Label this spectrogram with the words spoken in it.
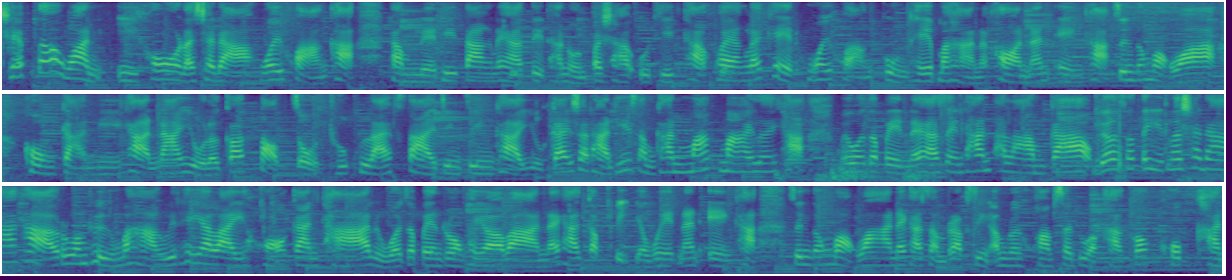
เชฟเตอร์วันอีโครัชดาห้วยขวางค่ะทำเลที่ตั้งนะคะติดถนนประชาอุทิศค่ะแขวงและเขตห้วยขวางกรุงเทพมหานครนั่นเองค่ะ ซึ่งต้องบอกว่าโครงการนี้ค่ะน่าอยู่แล้วก็ตอบโจทย์ทุกไลฟ์สไตล์จริง ๆ ค่ะ อยู่ใกล้สถานที่สำคัญมากมายเลยค่ะ ไม่ว่าจะเป็นนะคะเซ็นทรัลพระราม 9 เดอะสตรีทรัชดาค่ะ รวมถึงมหาวิทยาลัยหอการค้าหรือว่าจะเป็นโรงพยาบาลนะคะกับปิยเวทนั่นเองค่ะ ซึ่งต้องบอกว่านะคะสำหรับสิ่งอำนวยความสะดวกค่ะก็ครบครัน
